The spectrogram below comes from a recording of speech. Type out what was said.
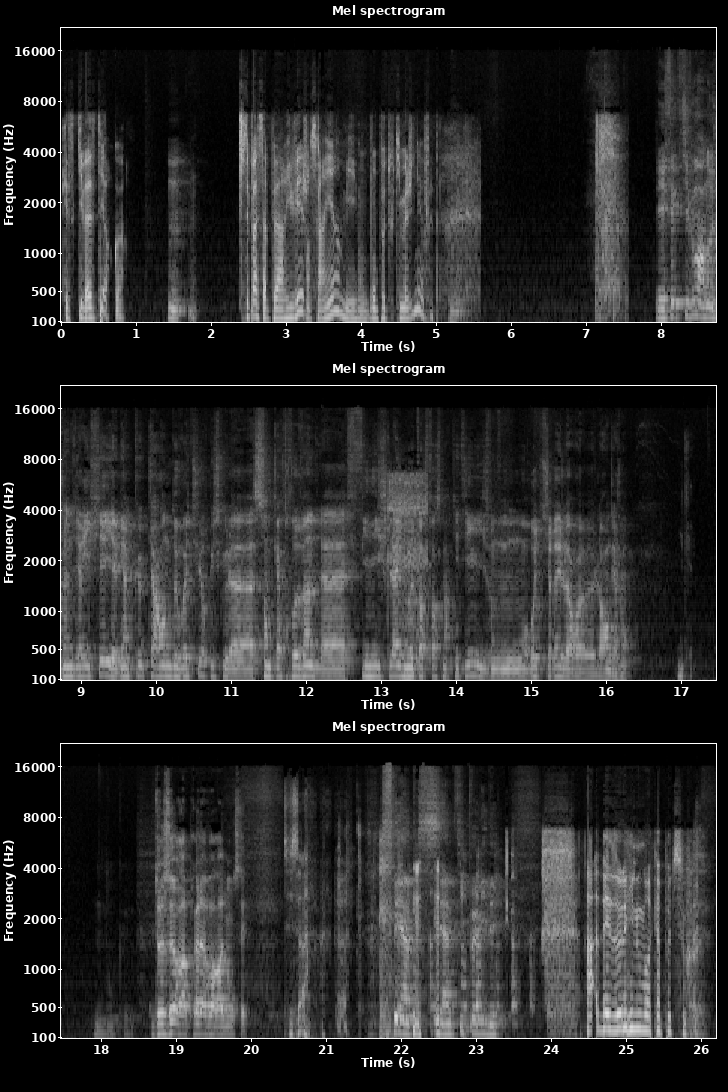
qu'est-ce qu'il va se dire, quoi? Mm. Je sais pas, ça peut arriver, j'en sais rien, mais on, peut tout imaginer, en fait. Mm. Et effectivement, Arnaud, je viens de vérifier, il n'y a bien que 42 voitures, puisque la 180 de la Finish Line Motorsports Marketing, ils ont retiré leur, euh, leur engagement. Donc, euh, Deux heures après l'avoir annoncé. C'est ça. C'est un, c'est un petit peu l'idée. Ah, désolé, il nous manque un peu de sous.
